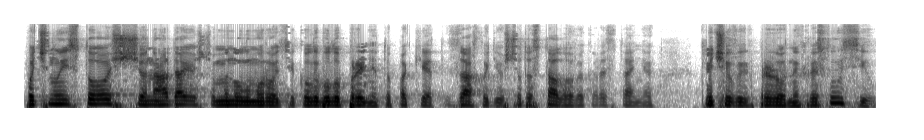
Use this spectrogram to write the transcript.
почну із того, що нагадаю, що в минулому році, коли було прийнято пакет заходів щодо сталого використання ключових природних ресурсів,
